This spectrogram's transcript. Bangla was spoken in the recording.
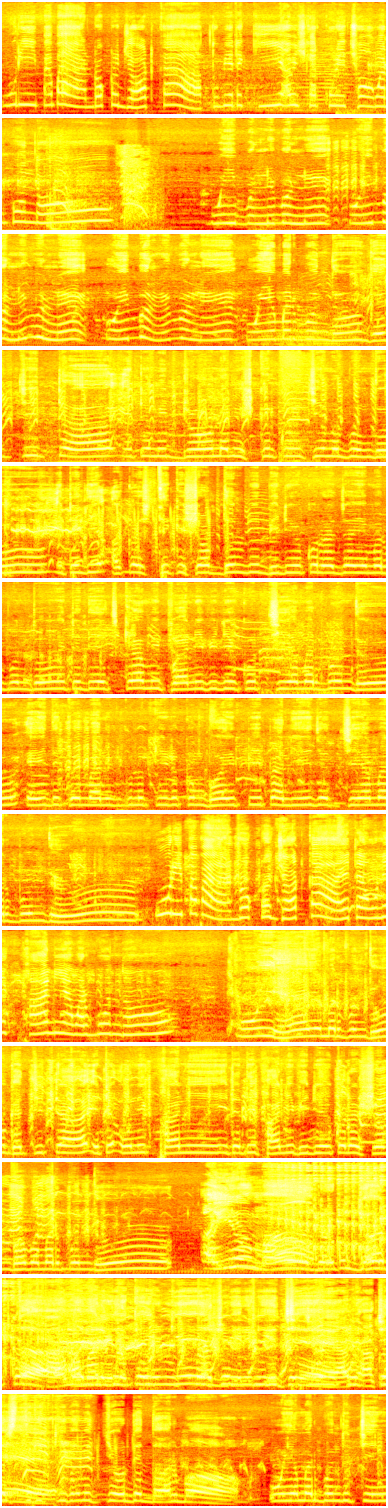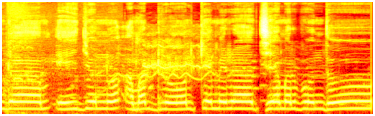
উরি বাবা, ডক্টর জটকা, তুমি এটা কি আবিষ্কার করেছ আমার বন্ধু? ওই বললে বললে, ওই বললে বললে। ওই বলে বলে ওই আমার বন্ধু গাছিটা এটা আমি ড্রোন আবিষ্কার করেছি আমার বন্ধু। এটা দিয়ে আকাশ থেকে সব ধরনের ভিডিও করা যায় আমার বন্ধু। এটা দিয়ে আজকে আমি ফানি ভিডিও করছি আমার বন্ধু। এই দেখো মানুষগুলো কীরকম ভয় পেয়ে পালিয়ে যাচ্ছে আমার বন্ধু। উরি বাবা ডক্টর জটকা এটা অনেক ফানি আমার বন্ধু। ওই হ্যাঁ আমার বন্ধু গাছিটা এটা অনেক ফানি এটা দিয়ে ফানি ভিডিও করা সম্ভব আমার বন্ধু। আইয়ো মা ডক্টর ঝটকা আমার কে আমি আকাশ থেকে কীভাবে চোরদের ধরব? ওই আমার বন্ধু চিঙ্গাম এই জন্য আমার ড্রোন ক্যামেরা আছে আমার বন্ধু।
